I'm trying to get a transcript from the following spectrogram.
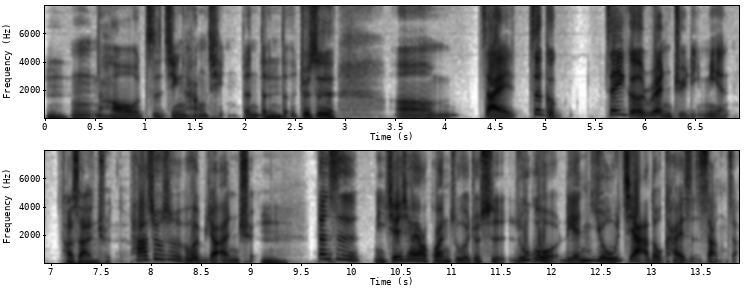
嗯。嗯，然后资金行情等等的，就是嗯，在这个这个 range 里面，它是安全的，它就是会比较安全，嗯。但是你接下来要关注的就是，如果连油价都开始上涨，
